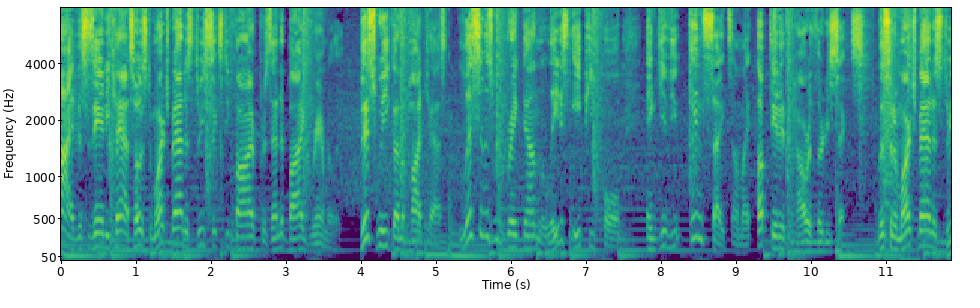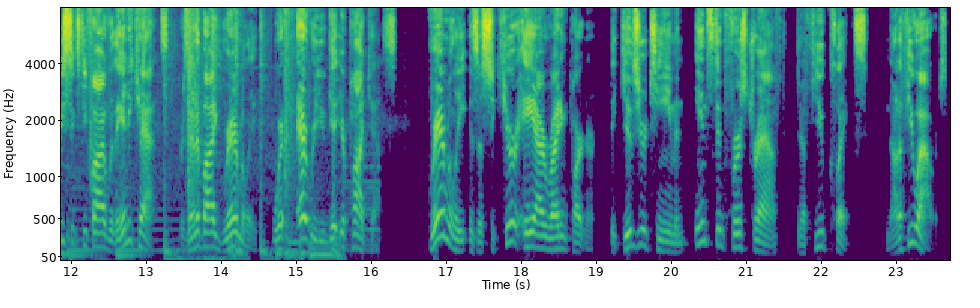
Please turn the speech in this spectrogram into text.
Hi, this is Andy Katz, host of March Madness 365, presented by Grammarly. This week on the podcast, listen as we break down the latest AP poll and give you insights on my updated Power 36. Listen to March Madness 365 with Andy Katz, presented by Grammarly, wherever you get your podcasts. Grammarly is a secure AI writing partner that gives your team an instant first draft in a few clicks, not a few hours.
